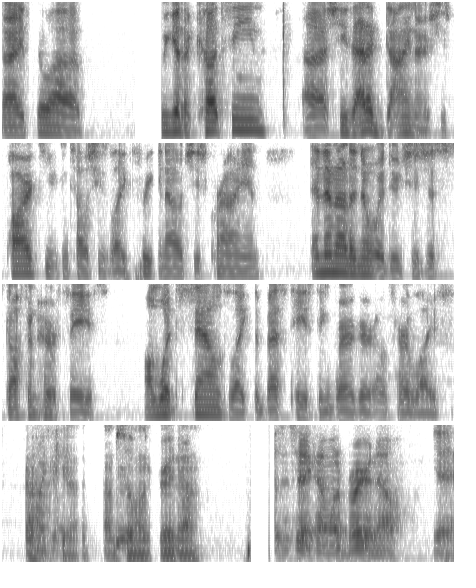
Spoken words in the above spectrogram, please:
All right, so uh, we get a cut scene. Uh, she's at a diner. She's parked. You can tell she's like freaking out. She's crying, and then out of nowhere, dude, she's just stuffing her face on what sounds like the best tasting burger of her life. Oh my god, I'm so hungry right now. As I say, I kind of want a burger now. Yeah.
